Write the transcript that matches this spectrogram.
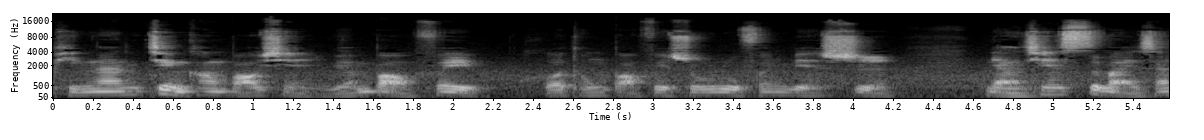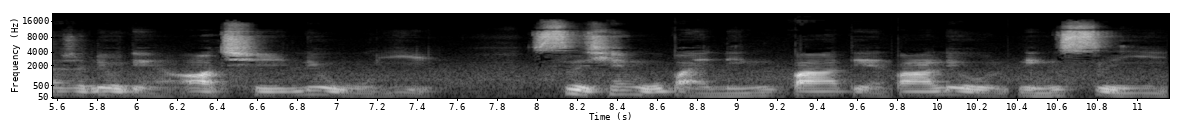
平安健康保险原保费合同保费收入分别是两千四百三十六点二七六五亿、四千五百零八点八六零四亿、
